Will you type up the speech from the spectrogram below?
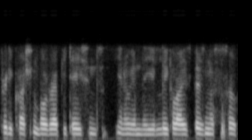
pretty questionable reputations, you know, in the legalized business. So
